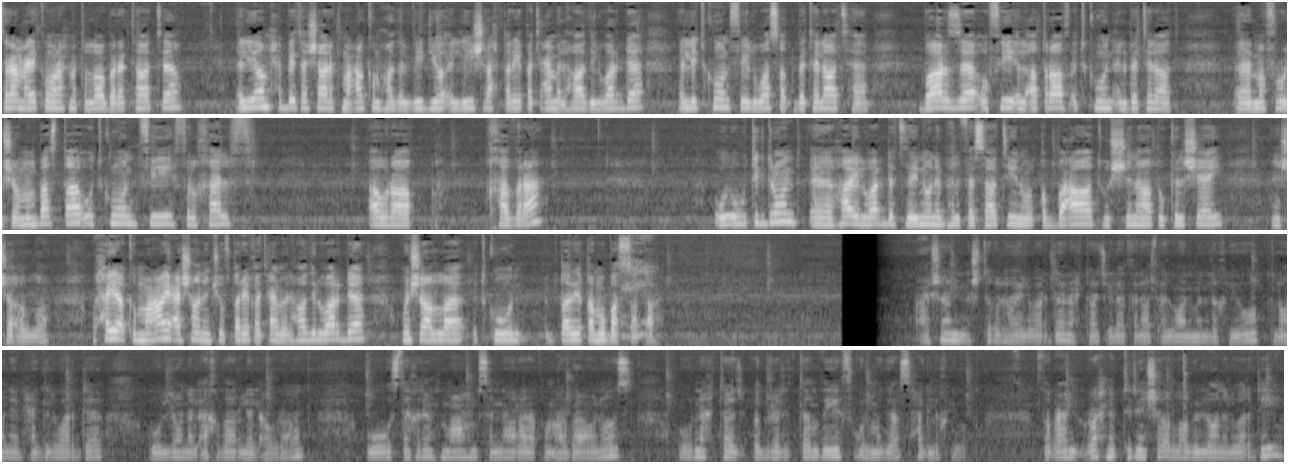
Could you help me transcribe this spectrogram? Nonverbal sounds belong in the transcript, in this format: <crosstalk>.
السلام عليكم ورحمة الله وبركاته. اليوم حبيت أشارك معاكم هذا الفيديو اللي يشرح طريقة عمل هذه الوردة اللي تكون في الوسط بتلاتها. بارزة وفي الأطراف تكون البتلات آه، مفروشة ومنبسطة وتكون في في الخلف أوراق خضراء. وتقدرون آه، هاي الوردة تزينون بها الفساتين والقبعات والشنط وكل شيء إن شاء الله. وحياكم معاي عشان نشوف طريقة عمل هذه الوردة. وإن شاء الله تكون بطريقة مبسطة. عشان نشتغل هاي الوردة نحتاج إلى ثلاث ألوان من الخيوط لونين حق الوردة واللون الأخضر للأوراق واستخدمت معهم سنارة رقم أربعة ونص ونحتاج إبرة للتنظيف والمقص حق الخيوط. طبعا راح نبتدي إن شاء الله باللون الوردي.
